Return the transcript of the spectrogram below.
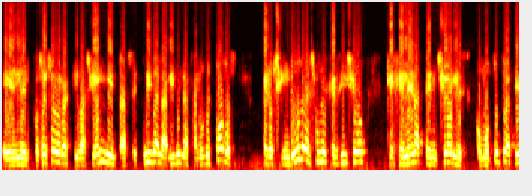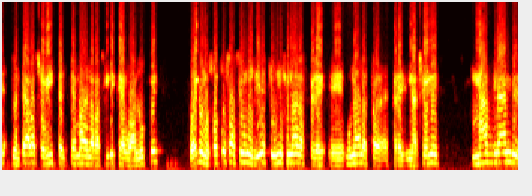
en el proceso de reactivación mientras se cuida la vida y la salud de todos. Pero sin duda es un ejercicio que genera tensiones. Como tú planteabas ahorita el tema de la Basílica de Guadalupe, bueno, nosotros hace unos días tuvimos una de las, eh, una de las peregrinaciones más grandes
